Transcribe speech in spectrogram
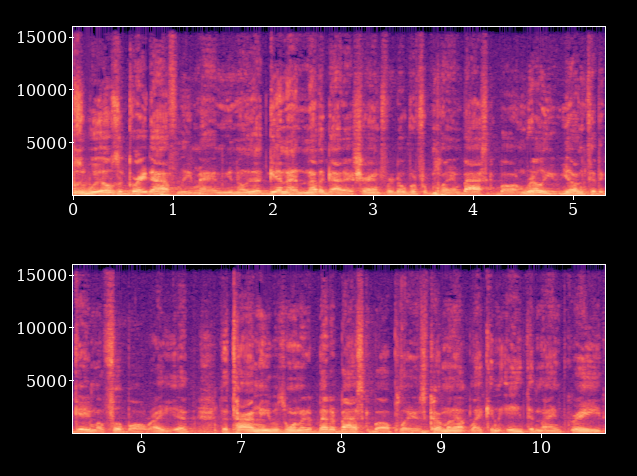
Will's a great athlete, man. You know, again, another guy that transferred over from playing basketball and really young to the game of football, right? At the time, he was one of the better basketball players coming up like in eighth and ninth grade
